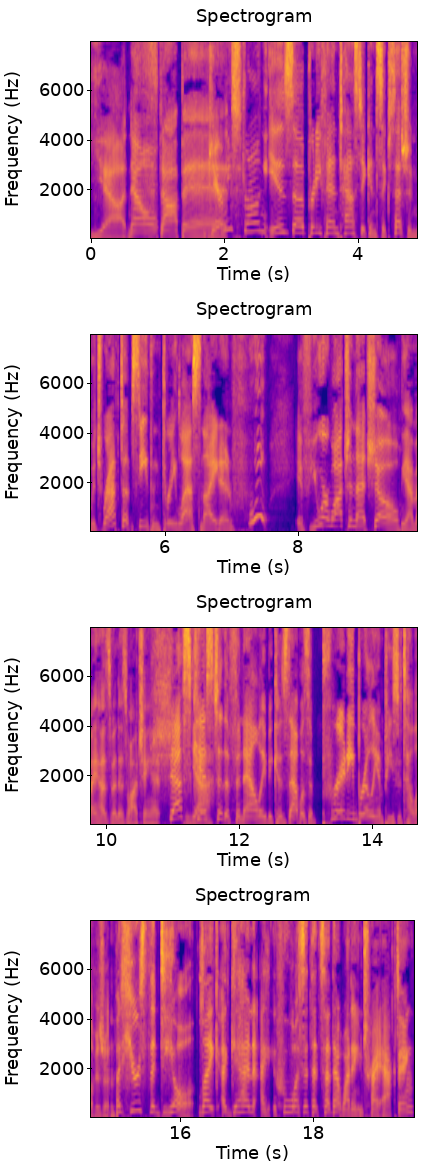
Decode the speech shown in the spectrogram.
Yeah. Now, Stop it. Jeremy Strong is uh, pretty fantastic in Succession, which wrapped up season three last night. And whew, if you are watching that show, Yeah, my husband is watching it. chef's Yeah. kiss to the finale because that was a pretty brilliant piece of television. But here's the deal. Like, again, I, who was it that said that? Why don't you try acting?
